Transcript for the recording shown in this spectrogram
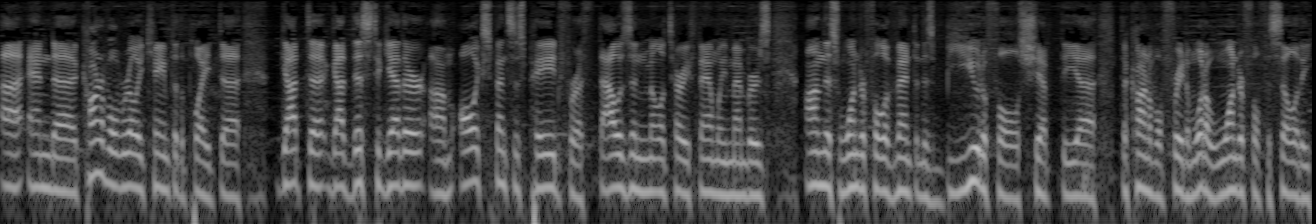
Uh, and uh, Carnival really came to the plate. Uh, got uh, got this together. Um, all expenses paid for a thousand military family members on this wonderful event and this beautiful ship, the uh, the Carnival Freedom. What a wonderful facility!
